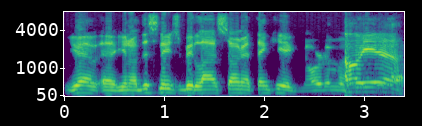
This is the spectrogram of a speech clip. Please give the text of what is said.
you have, uh, you know, this needs to be the last song. I think he ignored him. Oh, yeah.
